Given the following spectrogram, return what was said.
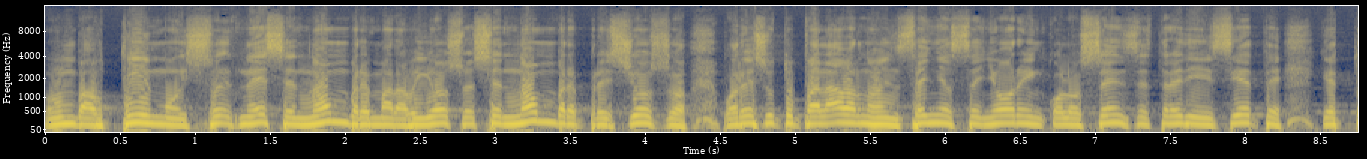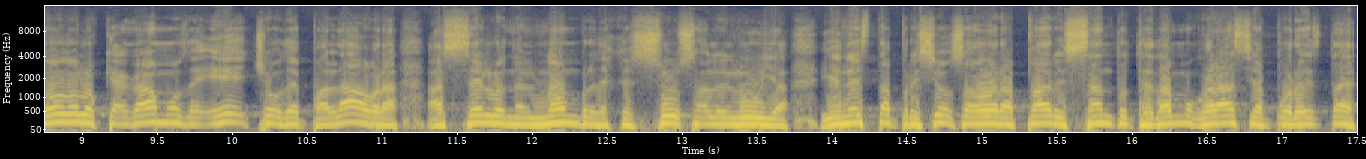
un bautismo, y en ese nombre maravilloso, ese nombre precioso. Por eso tu palabra nos enseña, Señor, en Colosenses 3:17, que todo lo que hagamos de hecho, de palabra, hacerlo en el nombre de Jesús, aleluya. Y en esta preciosa hora, Padre Santo, te damos gracias por esta,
